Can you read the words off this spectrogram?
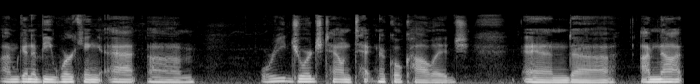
I'm going to be working at um, Horry-Georgetown Technical College, and uh, I'm not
